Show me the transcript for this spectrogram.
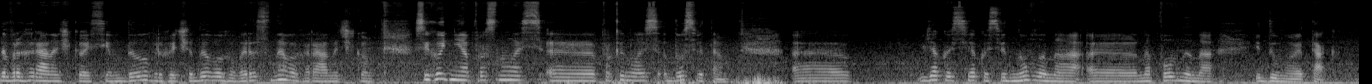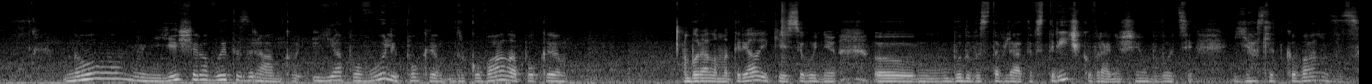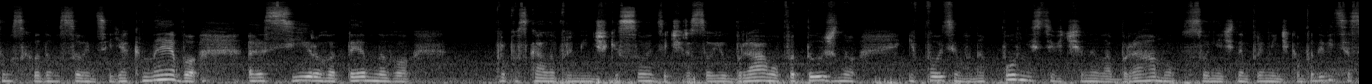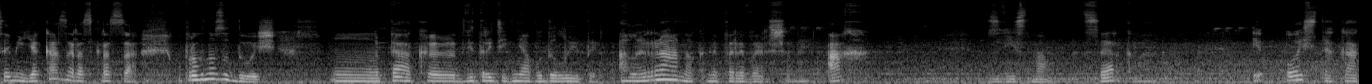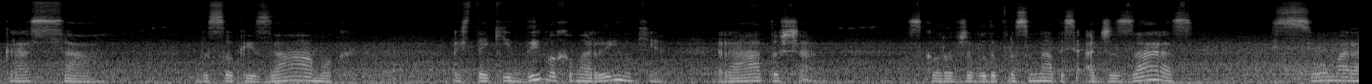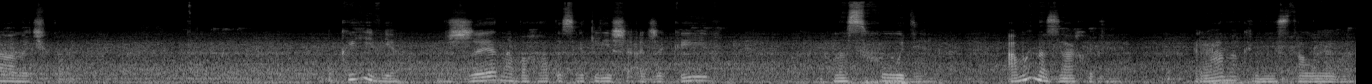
Доброго раночку усім, доброго, чудового, вересневого раночку. Сьогодні я проснулась, е, прокинулась до світа. Е, якось, якось відновлена, е, наповнена і думаю, так. Ну, мені є що робити зранку. І я поволі, поки друкувала, поки обирала матеріал, який я сьогодні е, буду виставляти в стрічку в ранішньому блоці, я слідкувала за цим сходом сонця, як небо е, сірого, темного. Пропускала промінчики сонця через свою браму потужну, і потім вона повністю відчинила браму сонячним промінчиком. Подивіться самі, яка зараз краса. По прогнозу дощ. Так, е, дві треті дня буде лити, але ранок не перевершений. Ах, звісно, церква. І ось така краса. Високий замок, ось такі диво хмаринки, ратуша. Скоро вже буде просинатися, адже зараз сьома раночку. У Києві вже набагато світліше, адже Київ на сході, а ми на заході. Ранок міста Лева.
